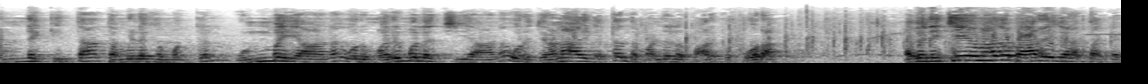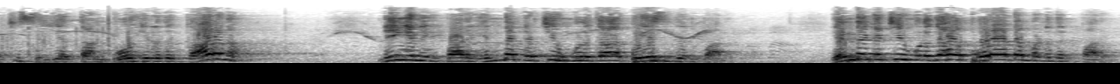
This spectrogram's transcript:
அன்னைக்கு தான் தமிழக மக்கள் உண்மையான ஒரு மறுமலர்ச்சியான ஒரு ஜனநாயகத்தை அந்த மண்ணில பார்க்க போறாங்க. அதை நிச்சயமாக பாரதிய ஜனதா கட்சி செய்யத்தான் போகிறது. காரணம் நீங்க இன்னைக்கு பாருங்க எந்த கட்சி உங்களுக்காக பேசுதுன்னு பாருங்க. எந்த கட்சி உங்களுக்காக போராட்டம் பண்ணுதுன்னு பாருங்க.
